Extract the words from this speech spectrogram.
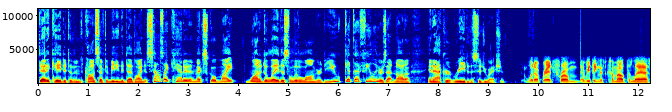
dedicated to the concept of meeting the deadline. It sounds like Canada and Mexico might want to delay this a little longer. Do you get that feeling, or is that not a, an accurate read of the situation? What I've read from everything that's come out the last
